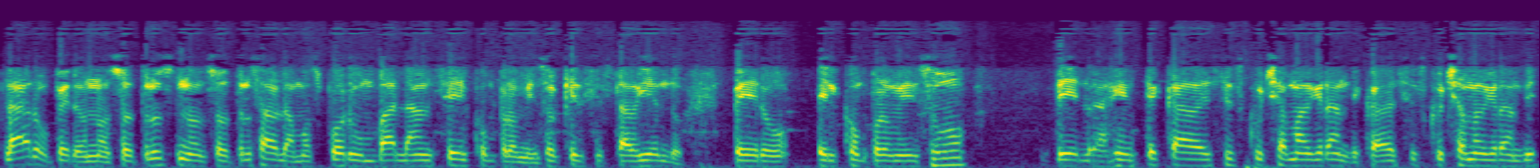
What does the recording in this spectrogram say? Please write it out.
Claro, pero nosotros nosotros hablamos por un balance de compromiso que se está viendo, pero el compromiso de la gente cada vez se escucha más grande, cada vez se escucha más grande,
